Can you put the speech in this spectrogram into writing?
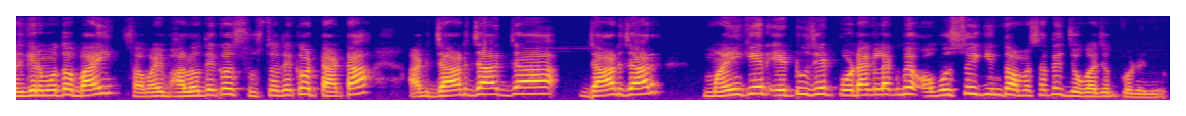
আজকের মতো বাই সবাই ভালো থেকো, সুস্থ থেকো, টাটা। আর যার যার, যা, যার যার মাইকের এ টু জেড প্রোডাক্ট লাগবে, অবশ্যই কিন্তু আমার সাথে যোগাযোগ করে নিও।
